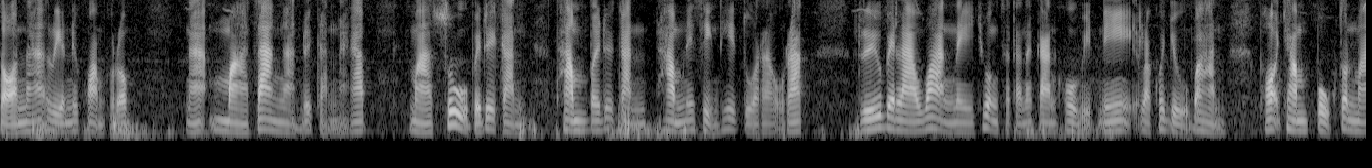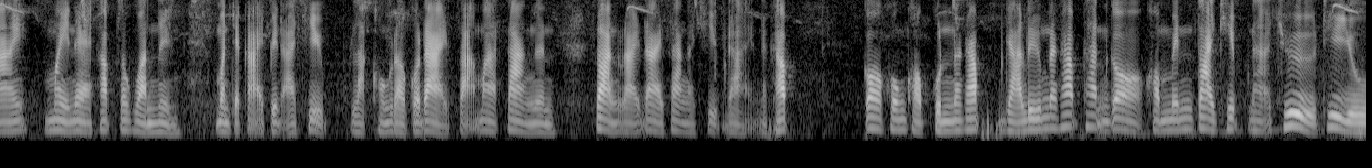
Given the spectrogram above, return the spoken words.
สอนนะฮะเรียนด้วยความเคารพนะมาสร้างงานด้วยกันนะครับ มาสู้ไปด้วยกันทำไปด้วยกันทำในสิ่งที่ตัวเรารัก หรือเวลาว่างในช่วงสถานการณ์โควิดนี้เราก็อยู่บ้าน เพราะชำปลูกต้นไม้ไม่แน่ครับสักวันหนึ่ง มันจะกลายเป็นอาชีพหลักของเราก็ได้ สามารถสร้างเงินสร้างรายได้สร้างอาชีพได้นะครับ ก็คงขอบคุณนะครับ อย่าลืมนะครับ ท่านก็คอมเมนต์ใต้คลิปนะชื่อที่อยู่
